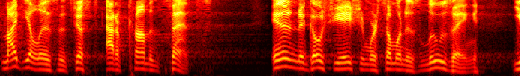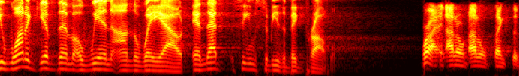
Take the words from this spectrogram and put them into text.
my deal is it's just out of common sense. In a negotiation where someone is losing, you want to give them a win on the way out, and that seems to be the big problem. Right. I don't. I don't think that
